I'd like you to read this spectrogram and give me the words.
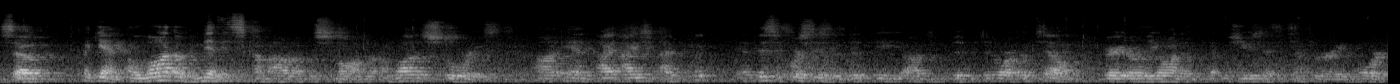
So again, a lot of myths come out of the smog, a lot of stories. Uh, and I, I, I put, this of course is the, the, uh, the, the Donora Hotel very early on that was used as a temporary morgue.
